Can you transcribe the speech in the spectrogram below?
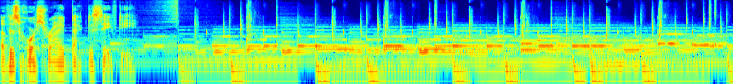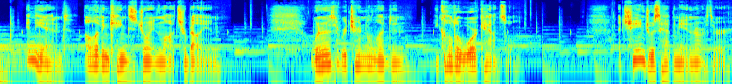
of his horse ride back to safety. The end, 11 kings joined Lot's rebellion. When Arthur returned to London, he called a war council. A change was happening in Arthur.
